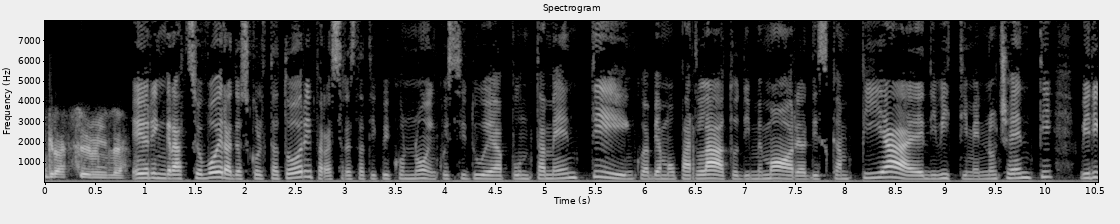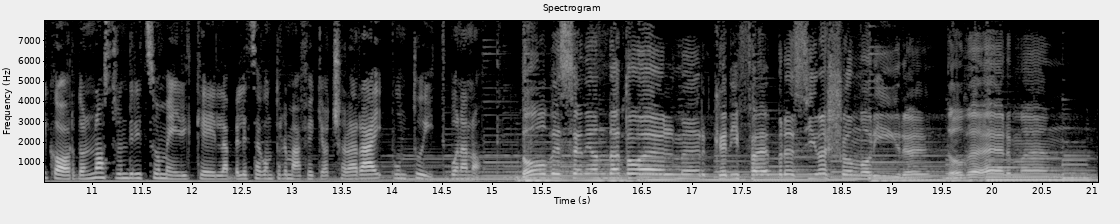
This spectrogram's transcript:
Grazie mille. E io ringrazio voi radioascoltatori per essere stati qui con noi in questi due appuntamenti in cui abbiamo parlato di memoria, di Scampia e di vittime innocenti. Vi ricordo il nostro indirizzo mail che è la bellezza contro le mafie chiocciolarai.it. Buonanotte. Dove se n'è andato Elmer che di febbre si lasciò morire? Dove Herman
